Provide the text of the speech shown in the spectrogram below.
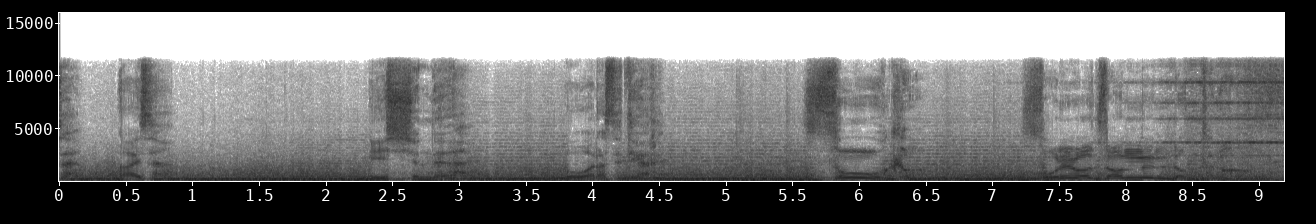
始めようぜアイザン一瞬で終わらせてやる。そうか。それは残念だったな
